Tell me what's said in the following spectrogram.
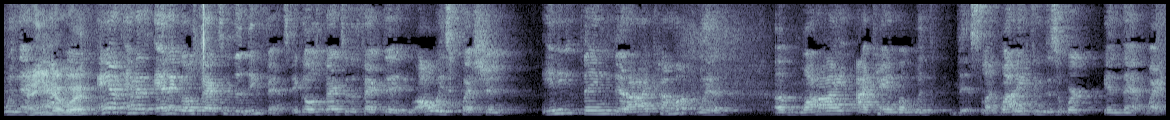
when that And you know what? and and it, and it goes back to the defense. It goes back to the fact that you always question anything that I come up with of why I came up with this. Like, why do you think this will work in that way?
